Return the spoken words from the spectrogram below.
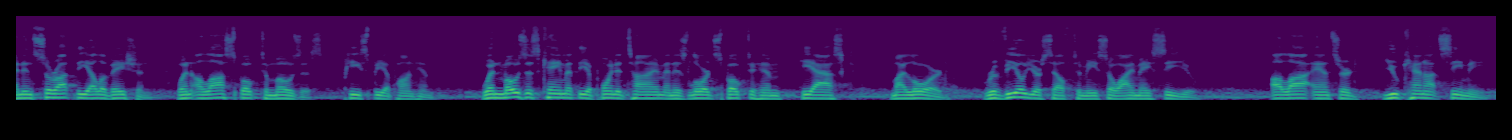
And in Surat the Elevation, when Allah spoke to Moses, peace be upon him, when Moses came at the appointed time and his Lord spoke to him, he asked, My Lord, reveal yourself to me so I may see you. Allah answered, You cannot see me,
